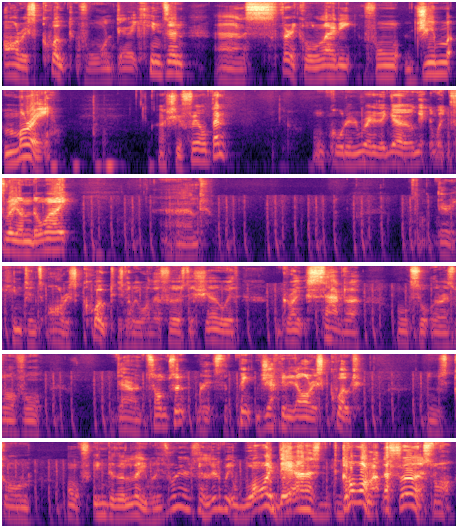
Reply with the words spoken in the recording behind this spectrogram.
Iris Quote for Derek Hinton, and Spherical Lady for Jim Murray. That's your field then. All called in ready to go. Get the week three underway. And Derek Hinton's Iris Quote is going to be one of the first to show with Great Saddler also there as well for Darren Thompson. But it's the pink jacketed Iris Quote who's gone off into the lead. But he's running a little bit wide there and has gone at the first. Well,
